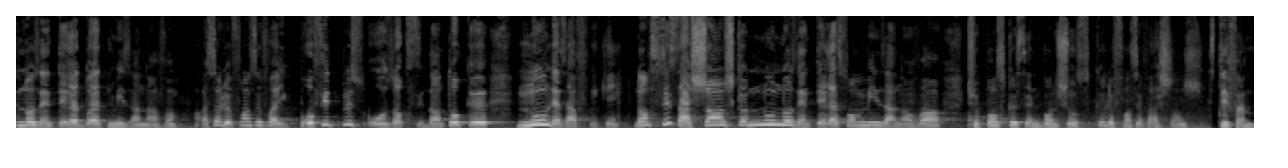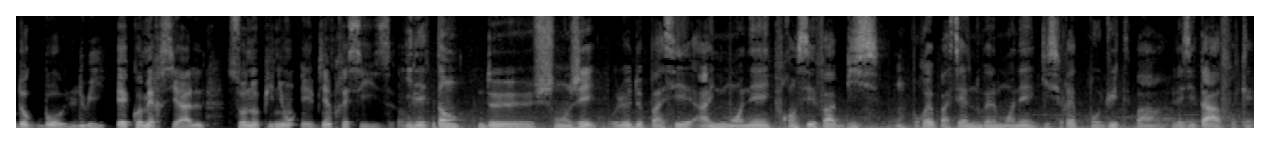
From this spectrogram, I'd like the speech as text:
Nos intérêts doivent être mis en avant. Parce que le franc CFA, il profite plus aux Occidentaux que nous, les Africains. Donc si ça change, que nous, nos intérêts sont mis en avant, je pense que c'est une bonne chose, que le franc CFA change. Stéphane Dogbo, lui, est commercial. Son opinion est bien précise. Il est temps de changer. Au lieu de passer à une monnaie franc CFA bis, on pourrait passer à une nouvelle monnaie qui serait produite par les États africains.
